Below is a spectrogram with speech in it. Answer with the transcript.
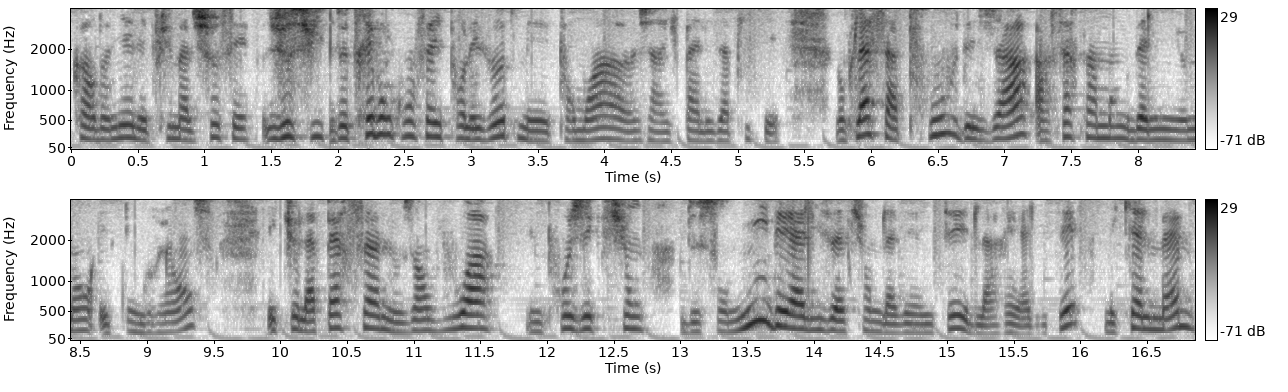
cordonniers les plus mal chaussés. Je suis de très bons conseils pour les autres mais pour moi euh, j'arrive pas à les appliquer. Donc là ça prouve déjà un certain manque d'alignement et de congruence et que la personne nous envoie une projection de son idéalisation de la vérité et de la réalité, mais qu'elle-même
